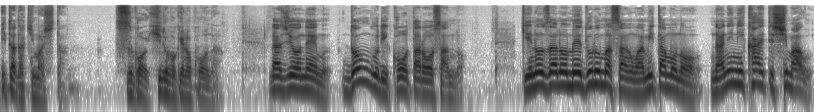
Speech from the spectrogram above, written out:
いただきました。すごい。昼ボケのコーナー。ラジオネームどんぐりこうたろうさんの「ギノザのメドルマさんは見たものを何に変えてしまう」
